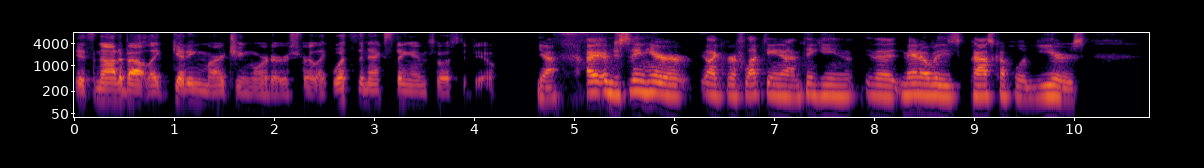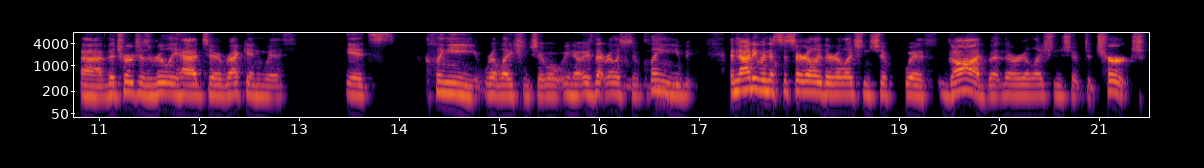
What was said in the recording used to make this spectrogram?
it's not about like getting marching orders for like, what's the next thing I'm supposed to do? Yeah. I, am just sitting here like reflecting and I'm thinking that, man, over these past couple of years, uh, the church has really had to reckon with its clingy relationship. Well, you know, is that relationship clingy? Mm-hmm. And not even necessarily the relationship with God, but their relationship to church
